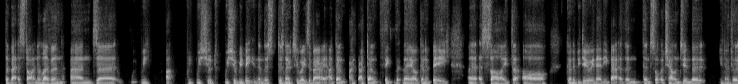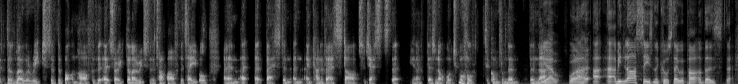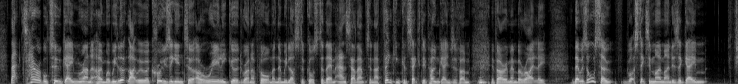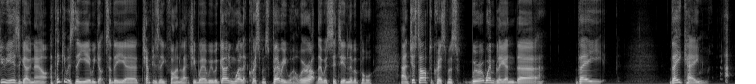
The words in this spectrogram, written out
the better starting eleven, and uh, we. Uh, we, we should we should be beating them. There's there's no two ways about it. I don't I, I don't think that they are going to be uh, a side that are going to be doing any better than than sort of challenging the you know the the lower reaches of the bottom half of the uh, sorry the low reaches of the top half of the table um, at, at, best. And, and and kind of their start suggests that you know there's not much more to come from them than that. Yeah well I, I, I mean last season of course they were part of those that, that terrible two game run at home where we looked like we were cruising into a really good run of form and then we lost of course to them and Southampton I think in consecutive home games if I'm mm. if I remember rightly there was also what sticks in my mind is a game a few years ago now. I think it was the year we got to the uh, Champions League final, actually, where we were going well at Christmas, very well. We were up there with City and Liverpool. And just after Christmas, we were at Wembley and uh, they they came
